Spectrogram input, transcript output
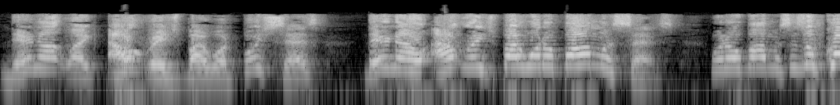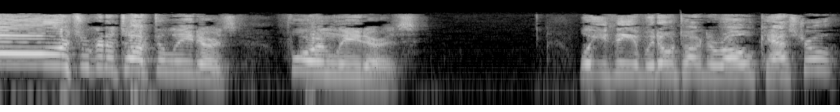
they're not like outraged by what Bush says. They're now outraged by what Obama says. When Obama says, of course we're going to talk to leaders, foreign leaders. What you think if we don't talk to Raul Castro,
